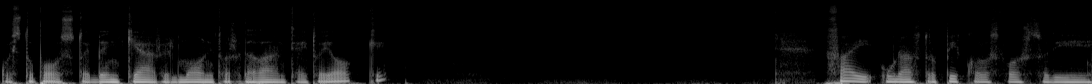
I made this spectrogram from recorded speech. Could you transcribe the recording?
questo posto e ben chiaro il monitor davanti ai tuoi occhi, fai un altro piccolo sforzo di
